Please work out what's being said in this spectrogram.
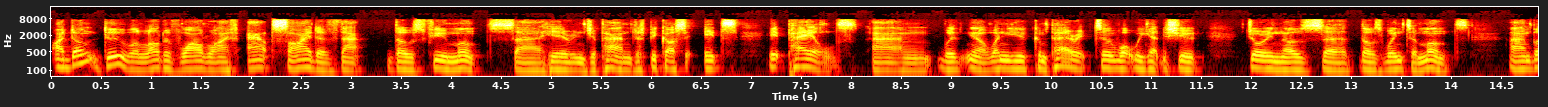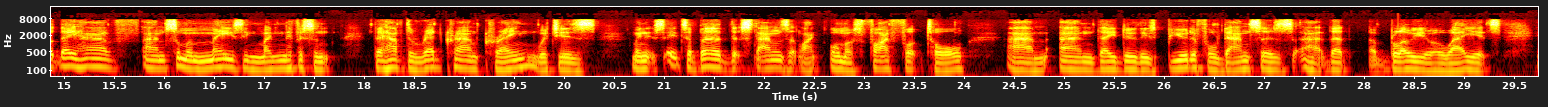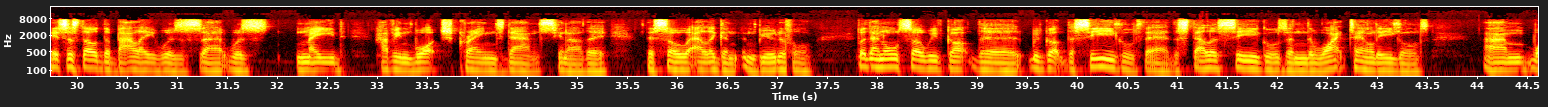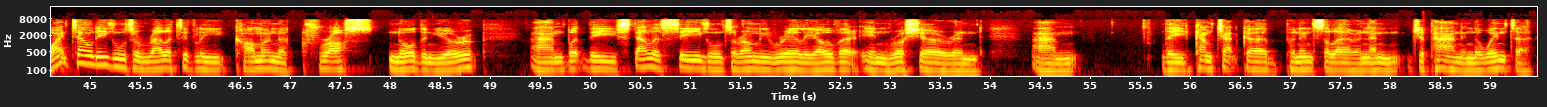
I don't do a lot of wildlife outside of that those few months uh, here in Japan, just because it's it pales um, with you know when you compare it to what we get to shoot during those uh, those winter months. Um, but they have um, some amazing, magnificent they have the red crowned crane, which is I mean, it's it's a bird that stands at like almost five foot tall, um, and they do these beautiful dances uh, that blow you away. It's it's as though the ballet was uh, was made having watched cranes dance. You know, they they're so elegant and beautiful. But then also we've got the we've got the sea eagles there, the Steller's sea eagles and the white-tailed eagles. Um, white-tailed eagles are relatively common across northern Europe, um, but the Steller's sea eagles are only really over in Russia and um, the Kamchatka Peninsula and then Japan in the winter.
